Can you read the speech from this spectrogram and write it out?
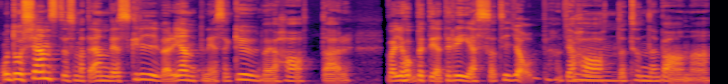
och då känns det som att det enda jag skriver egentligen är så här, gud vad jag hatar, vad jobbigt det är att resa till jobb, att jag hatar tunnelbana.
